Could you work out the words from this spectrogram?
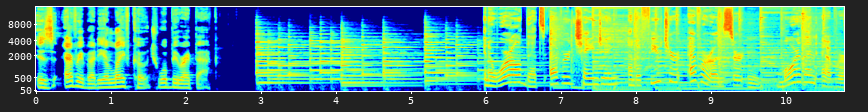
is everybody a life coach? We'll be right back. In a world that's ever changing and a future ever uncertain, more than ever,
